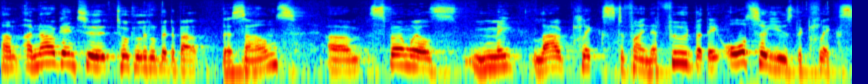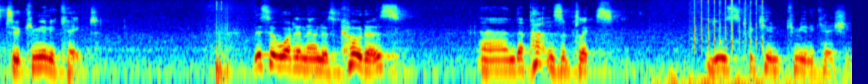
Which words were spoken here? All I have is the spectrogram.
Um, I'm now going to talk a little bit about their sounds. Um, sperm whales make loud clicks to find their food, but they also use the clicks to communicate. These are what are known as codas, and they're patterns of clicks used for communication.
